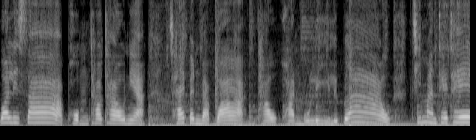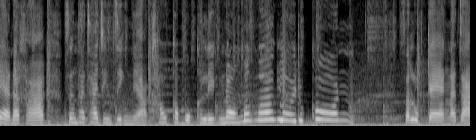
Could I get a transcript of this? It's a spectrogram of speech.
ว่าลิซ่าผมเทาๆเนี่ยใช่เป็นแบบว่าเทาควันบุหรี่หรือเปล่า ที่มันเท่ๆนะคะ ซึ่งถ้าใช่จริงๆ เนี่ยเข้ากับบุคลิกน้องมากๆเลยทุกคน สรุปแกงนะจ๊ะ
